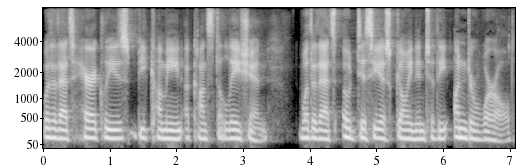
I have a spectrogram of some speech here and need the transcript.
whether that's Heracles becoming a constellation, whether that's Odysseus going into the underworld,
